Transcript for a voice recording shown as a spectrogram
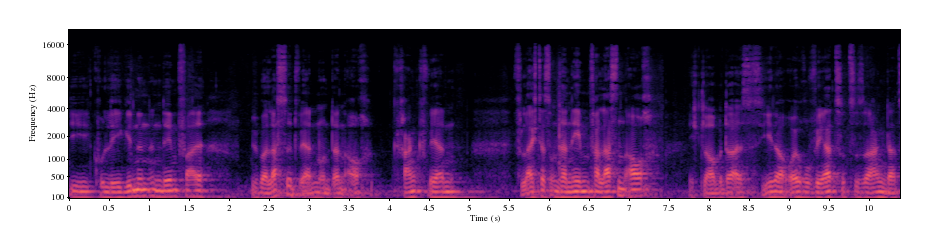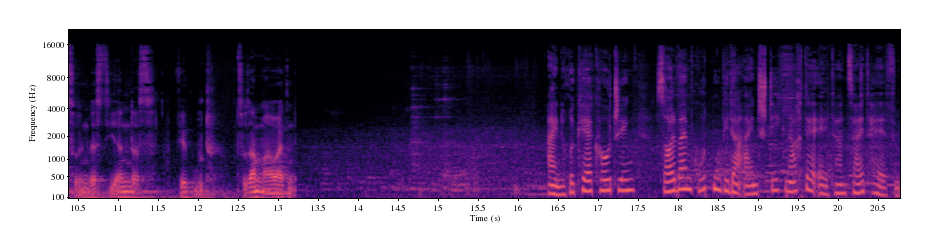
die Kolleginnen in dem Fall überlastet werden und dann auch krank werden, vielleicht das Unternehmen verlassen auch. Ich glaube, da ist jeder Euro wert, sozusagen da zu investieren, dass wir gut zusammenarbeiten. Ein Rückkehrcoaching soll beim guten Wiedereinstieg nach der Elternzeit helfen.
